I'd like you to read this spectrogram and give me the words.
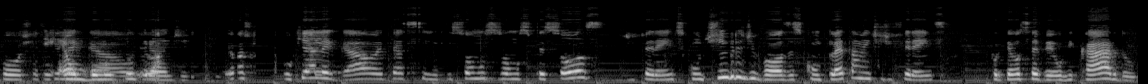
Poxa, que é um boom legal. muito Eu- grande. Eu acho que o que é legal é que assim, que somos, somos pessoas diferentes, com timbre de vozes completamente diferentes. Porque você vê o Ricardo,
